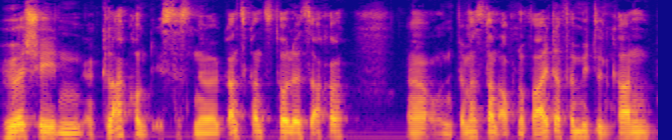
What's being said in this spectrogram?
Hörschäden äh, klarkommt, ist das eine ganz, ganz tolle Sache. Äh, und wenn man es dann auch noch weiter vermitteln kann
